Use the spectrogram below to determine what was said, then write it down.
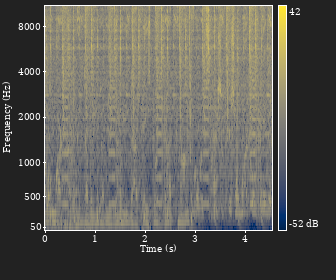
Follow Marco at www.facebook.com forward slash official Marco Bailey.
